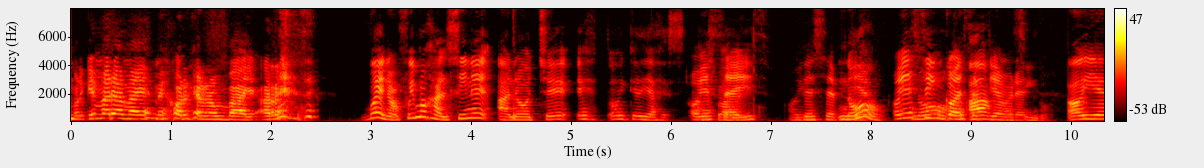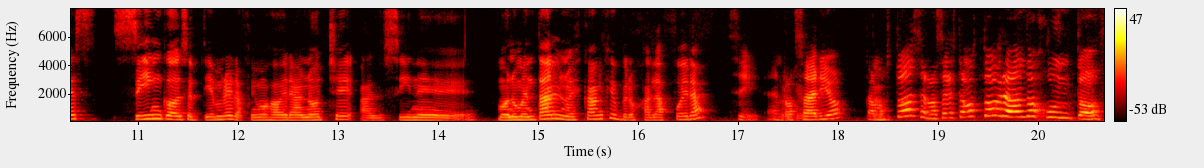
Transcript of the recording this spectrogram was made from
Porque Marama es mejor que Rombay. Arre. Bueno, fuimos al cine anoche. Es- ¿Hoy qué día es? Hoy es Ayúdame. 6 Hoy de es- septiembre. No, Hoy es no. 5 de Ah, septiembre. Cinco. Hoy es 5 de septiembre, la fuimos a ver anoche al cine Monumental, no es canje, pero ojalá fuera. Sí, en Rosario. Estamos todas en Rosario, estamos todos grabando juntos.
